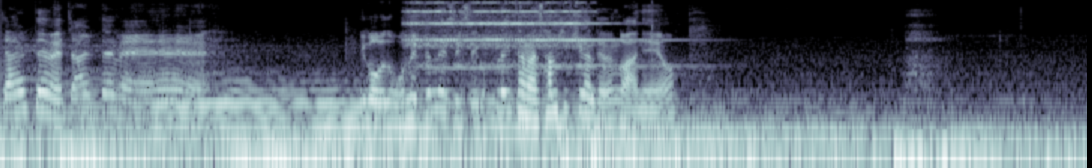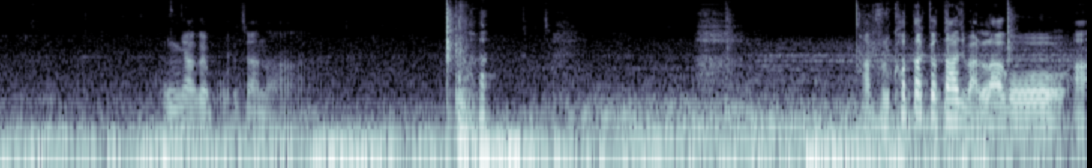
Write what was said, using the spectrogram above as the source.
짤 때문에 이거 오- 오늘 끝낼 수 있어. 이거 플레이 타임 한 30시간 되는 거 아니에요? 공략을 모르잖아. 아불 껐다 꼈다 하지 말라고. 아.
